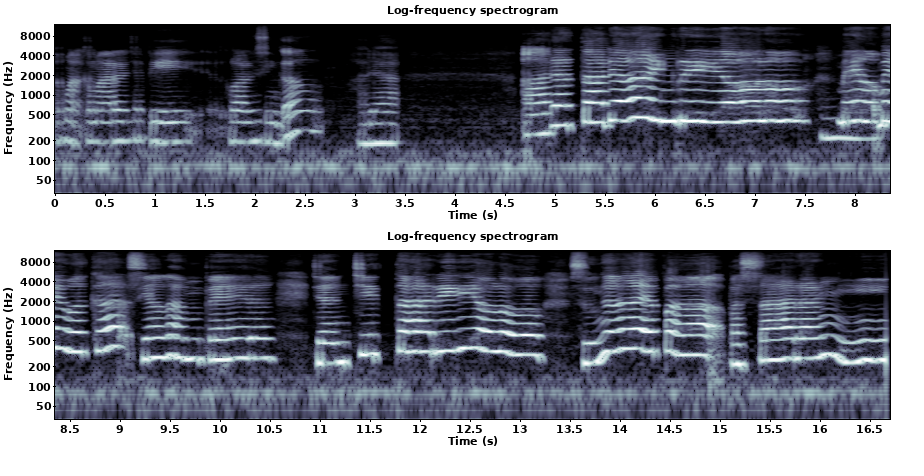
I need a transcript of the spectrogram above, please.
kema- kemarin Cepi keluarin single ada ada tadaing riolo melo mewa ka sialam pereng. Janji riolo sungai pa pasarangi.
